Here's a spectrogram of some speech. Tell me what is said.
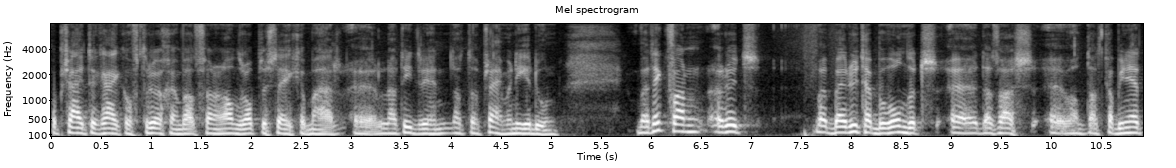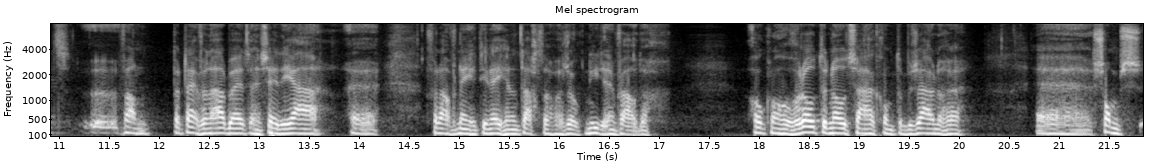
opzij te kijken of terug en wat van een ander op te steken. Maar laat iedereen dat op zijn manier doen. Wat ik van Ruud wat bij Ruud heb bewonderd, uh, dat was, uh, want dat kabinet uh, van Partij van de Arbeid en CDA vanaf 1989 was ook niet eenvoudig. Ook nog een grote noodzaak om te bezuinigen. soms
